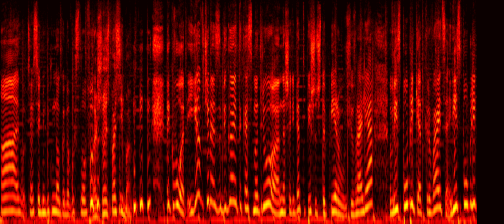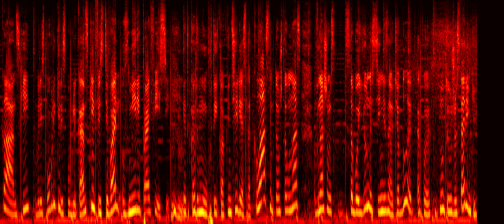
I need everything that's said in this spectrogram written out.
А, у тебя сегодня будет много новых слов. Большое спасибо. Так вот, и я вчера забегаю, такая смотрю, а наши ребята пишут, что 1 февраля в республике открывается республиканский, в республике республиканский фестиваль в мире профессий. Я такая думаю, ух ты, как интересно. Классно, потому что у нас в нашем с тобой юности, не знаю, у тебя было это такое, ну ты уже старенький.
